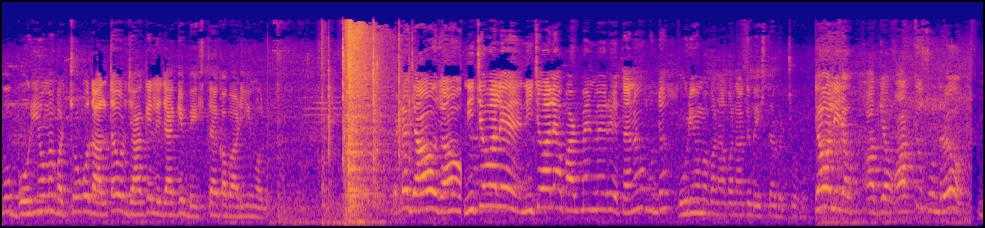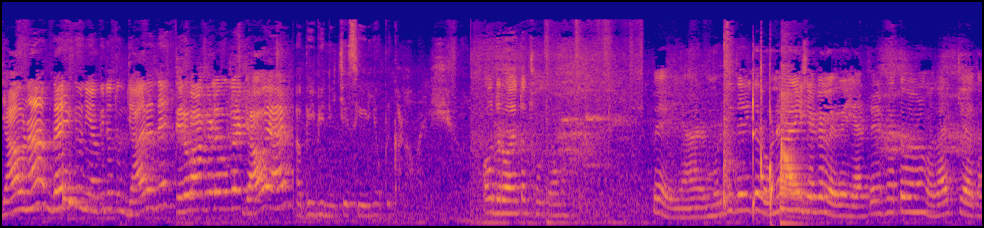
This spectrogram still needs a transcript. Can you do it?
वो बोरियों में बच्चों को डालता है और जाके ले जाके बेचता है कबाड़ी वालों। बेटा जाओ जाओ। नीचे वाले नीचे वाले अपार्टमेंट में रहता है ना बुड्ढा? बोरियों में बना बना के बेचता है बच्चों को। जाओ, ले जाओ। आप जाओ। आप क्यों सुन रहे हो? जाओ ना। आप गए क्यों नहीं? अभी तो तुम जा रहे थे। फिर वहाँ खड़े हो गए जाओ यार। अभी भी नीचे सीढ़ियों पे खड़ा हुआ और दरवाजे तक छोड़ जाओ यार, मुर्गी तेरी तो रोने वाली शक्ल लग यार। तेरे साथ तो मैंने मज़ाक किया था।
